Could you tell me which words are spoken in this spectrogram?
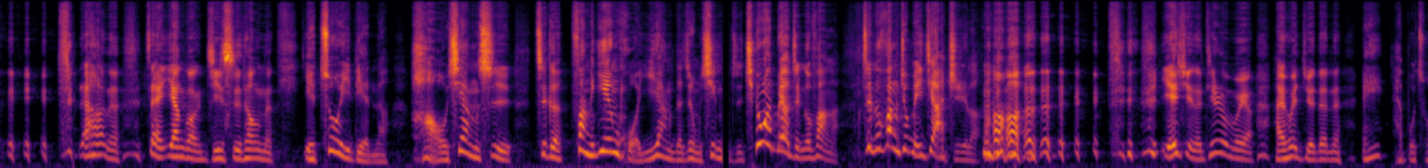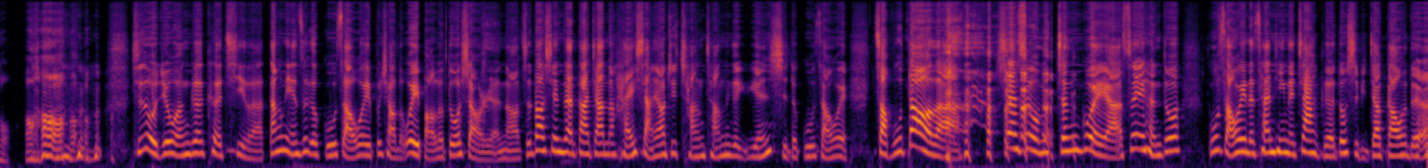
然后呢，在央广即时通呢也做一点呢，好像是这个放烟火一样的这种性质，千万不要整个放啊，整个放就。没价值了，也许呢，听众朋友还会觉得呢，哎，还不错哦。其实我觉得文哥客气了，当年这个古早味不晓得喂饱了多少人啊，直到现在大家呢还想要去尝尝那个原始的古早味，找不到了。现在是我们珍贵啊，所以很多古早味的餐厅的价格都是比较高的。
